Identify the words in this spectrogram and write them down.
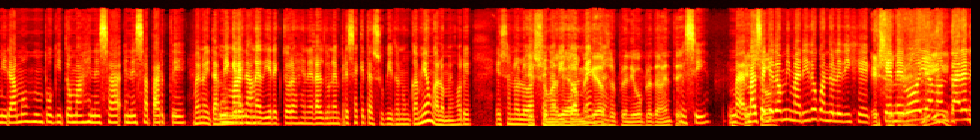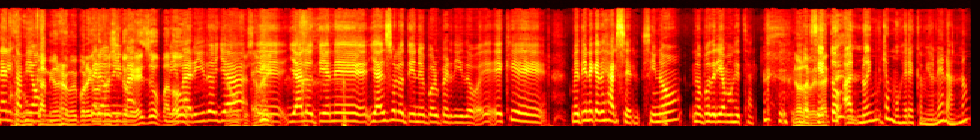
miramos un poquito más en esa, en esa parte. Bueno, y también eres una directora general de una empresa que te ha subido en un camión, a lo mejor eso no lo hacen habitualmente. me queda sorprendido completamente. Pues sí. Además se quedó mi marido cuando le dije que me voy a montar en el camión. Un camión no me pone Pero mi, que eso, mi marido ya, eh, ya lo tiene, ya eso lo tiene por perdido. Eh, es que me tiene que dejar ser, si no, no podríamos estar. No, por cierto, no hay muchas mujeres camioneras, ¿no?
